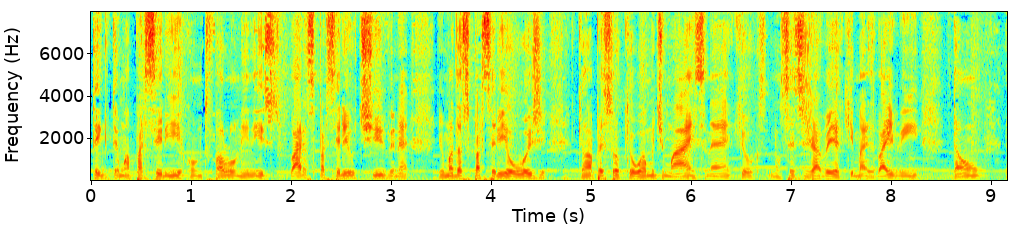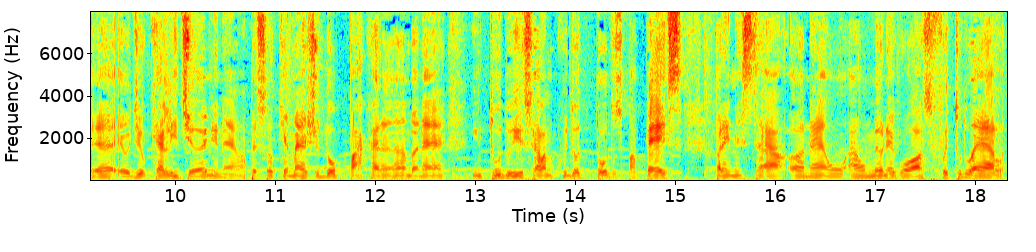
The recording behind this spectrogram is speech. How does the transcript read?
tem que ter uma parceria, como tu falou no início. Várias parcerias eu tive, né? E uma das parcerias hoje, que é uma pessoa que eu amo demais, né? Que eu não sei se já veio aqui, mas vai vir. Então, é, eu digo que é a Lidiane, né? Uma pessoa que me ajudou pra caramba, né? Em tudo isso. Ela me cuidou de todos os papéis para iniciar né, o, o meu negócio. Foi tudo ela.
